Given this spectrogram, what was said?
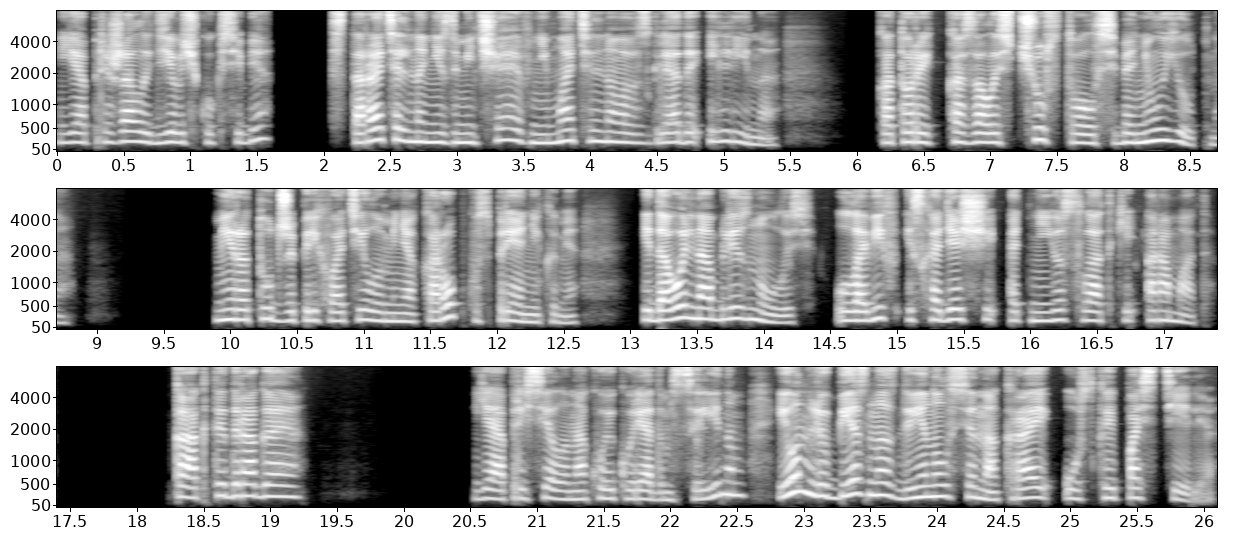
Я прижала девочку к себе старательно не замечая внимательного взгляда Элина, который, казалось, чувствовал себя неуютно. Мира тут же перехватила у меня коробку с пряниками и довольно облизнулась, уловив исходящий от нее сладкий аромат. «Как ты, дорогая?» Я присела на койку рядом с Элином, и он любезно сдвинулся на край узкой постели,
